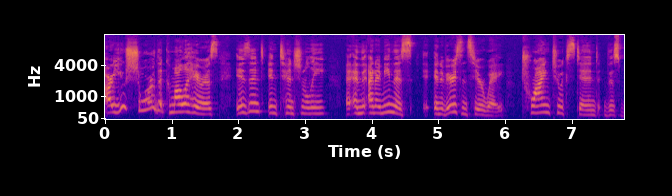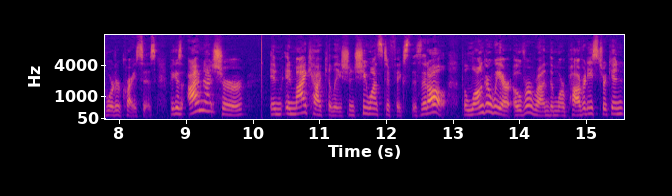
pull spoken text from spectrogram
are you sure that Kamala Harris isn't intentionally, and, and I mean this in a very sincere way, trying to extend this border crisis? Because I'm not sure in, in my calculation, she wants to fix this at all. The longer we are overrun, the more poverty stricken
